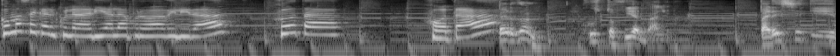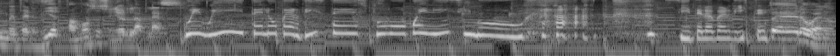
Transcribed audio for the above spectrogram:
¿Cómo se calcularía la probabilidad? Jota. Jota. Perdón, justo fui al baño. Parece que me perdí al famoso señor Laplace. Uy, uy, te lo perdiste, estuvo buenísimo. sí, te lo perdiste. Pero bueno,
